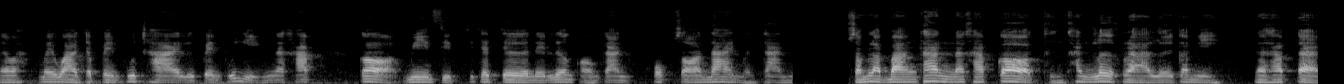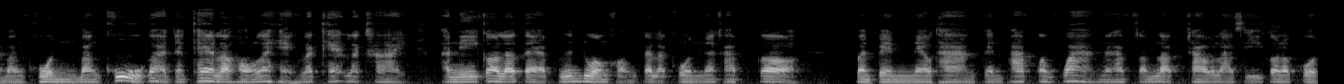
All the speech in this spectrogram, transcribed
นะไม่ว่าจะเป็นผู้ชายหรือเป็นผู้หญิงนะครับ ก็มีสิทธิ์ที่จะเจอในเรื่องของการคบซ้อนได้เหมือนกัน สำหรับบางท่านนะครับก็ถึงขั้นเลิกราเลยก็มีนะครับ แต่บางคนบางคู่ก็อาจจะแค่ละหองละแหงละแคะละคาย อันนี้ก็แล้วแต่พื้นดวงของแต่ละคนนะครับ ก็มันเป็นแนวทางเป็นภาพกว้างๆนะครับสำหรับชาวราศีกรกฎ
